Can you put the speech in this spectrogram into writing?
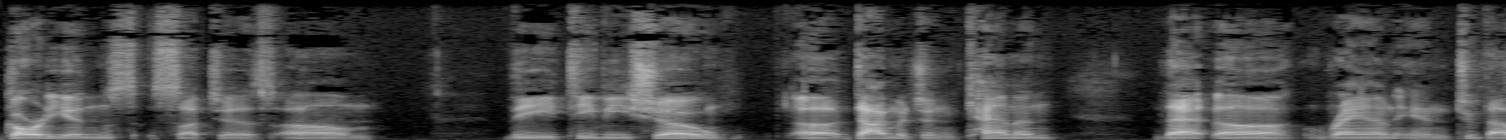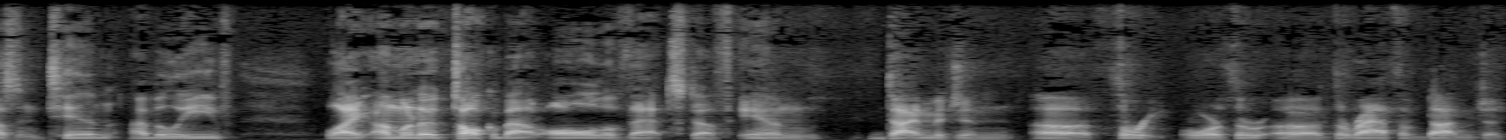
Guardians, such as um, the TV show uh, Daimajin Kanon that uh, ran in 2010, I believe. Like, I'm going to talk about all of that stuff in Daimajin uh, 3, or the, uh, the Wrath of Daimajin.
